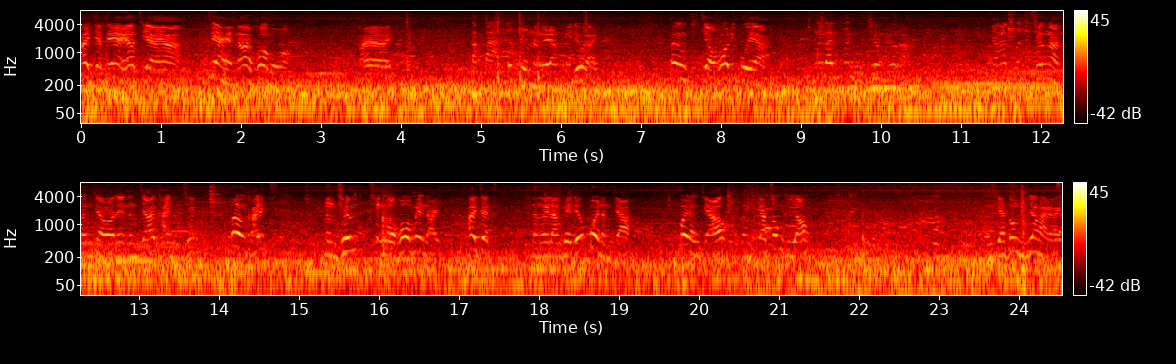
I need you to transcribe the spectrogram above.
爱食这也要食呀，这现在会看无？六百，这就两个人买了来，那用一只好你卖啊，咱准一千了啦，一只咱准一千啦，两只偌济，两只开两千，我用开两千千五后面来，爱食两个人买了买两只，买两只哦，两只总体哦，两只总体上来来。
